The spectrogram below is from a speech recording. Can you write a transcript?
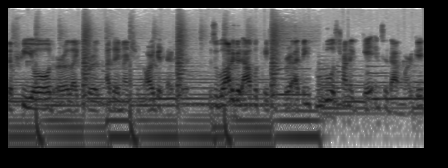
the field or like for as I mentioned architecture there's a lot of good applications for it. I think Google is trying to get into that market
